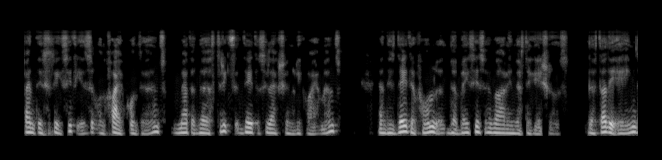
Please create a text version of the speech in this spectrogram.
23 cities on five continents met the strict data selection requirements, and this data formed the basis of our investigations. The study aimed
